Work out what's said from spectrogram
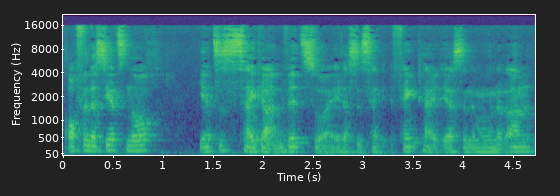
auch wenn das jetzt noch jetzt ist es halt gerade ein Witz, so, ey, das ist halt, fängt halt erst in einem Monat an.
